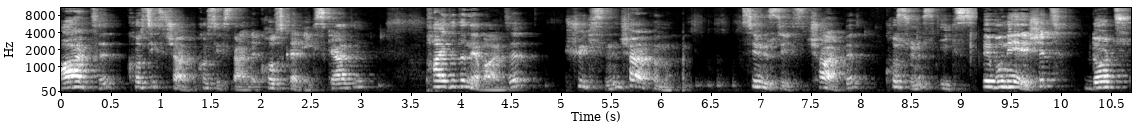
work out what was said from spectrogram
Artı cos x çarpı cos x'ten de cos kare x geldi. Paydada ne vardı? Şu ikisinin çarpımı. Sinüs x çarpı kosinüs x. Ve bu neye eşit? 4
